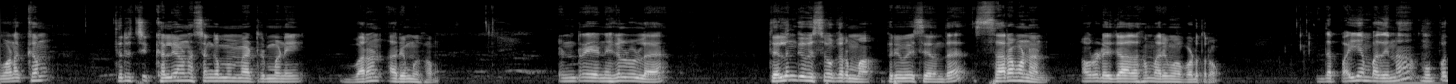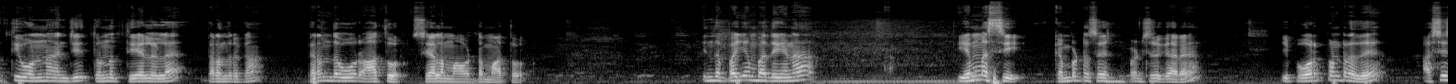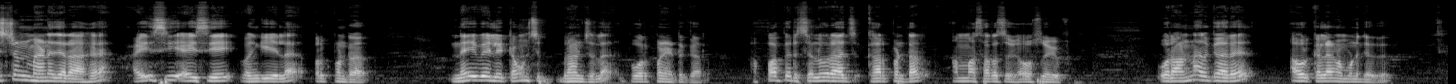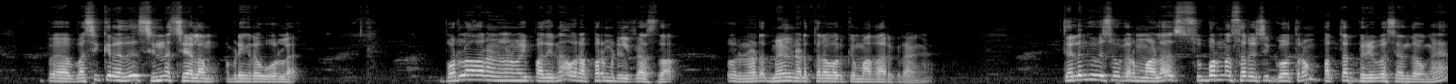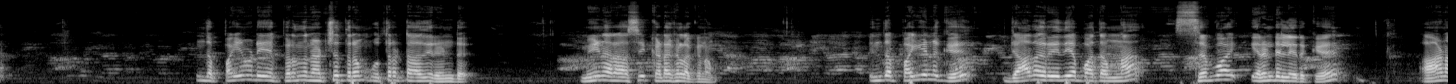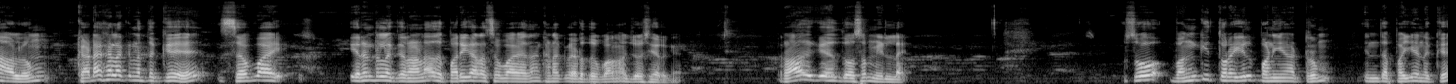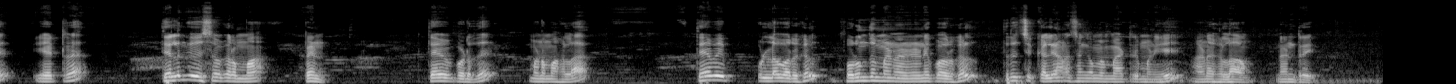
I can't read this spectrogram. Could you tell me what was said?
வணக்கம். திருச்சி கல்யாண சங்கமம் மேட்ரிமணி வரன் அறிமுகம். இன்றைய நிகழ்வில் தெலுங்கு விஸ்வகர்மா பிரிவை சேர்ந்த சரவணன் அவருடைய ஜாதகம் அறிமுகப்படுத்துகிறோம் இந்த பையன் பார்த்திங்கன்னா முப்பத்தி ஒன்று அஞ்சு தொண்ணூற்றி ஏழில் பிறந்திருக்கான். பிறந்த ஊர் ஆத்தூர் சேலம் மாவட்டம் ஆத்தூர். இந்த பையன் பார்த்திங்கன்னா எம்எஸ்சி கம்ப்யூட்டர் சயின்ஸ் படிச்சிருக்காரு. இப்போ ஒர்க் பண்ணுறது அசிஸ்டன்ட் மேனேஜராக ஐசிஐசிஐ வங்கியில் ஒர்க் பண்ணுறார் நெய்வேலி டவுன்ஷிப் பிரான்ச்சில் இப்போ ஒர்க் பண்ணிகிட்ருக்கார் அப்பா பேர் செல்வராஜ் கார்பெண்டர் அம்மா சரசு ஹவுஸ் ஒய்ஃப் ஒரு அண்ணா இருக்கார் அவர் கல்யாணம் முடிஞ்சது. இப்போ வசிக்கிறது சின்ன சேலம் அப்படிங்கிற ஊரில். பொருளாதார நிலைமை பார்த்திங்கன்னா ஒரு அப்பர் மிடில் கிளாஸ் தான். ஒரு நட மேல் நடத்துகிற வர்க்கமாக தான் இருக்கிறாங்க. தெலுங்கு விஸ்வகர்மாவில் சுபர்ண சரசி கோத்திரம் பத்தர் பிரிவை சேர்ந்தவங்க. இந்த பையனுடைய பிறந்த நட்சத்திரம் உத்திரட்டாதி ரெண்டு. மீனராசி கடக லக்னம். இந்த பையனுக்கு ஜாதக ரீதியாக பார்த்தோம்னா செவ்வாய் இரண்டில் இருக்குது ஆனாலும் கடக லக்னத்துக்கு செவ்வாய் இரண்டில் இருக்கிறனால அது பரிகார செவ்வாயை தான் கணக்கில் எடுத்துப்பாங்க ஜோசியருங்க ராகுகேது தோஷம் இல்லை. ஸோ வங்கித்துறையில் பணியாற்றும் இந்த பையனுக்கு ஏற்ற தெலுங்கு விஸ்வகர்மா பெண். தேவைப்படுது மணமகளாக தேவை உள்ளவர்கள் பொருந்தும் என நினைப்பவர்கள் திருச்சி கல்யாண சங்கம மேட்ரிமணியை அணுகலாம். நன்றி.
